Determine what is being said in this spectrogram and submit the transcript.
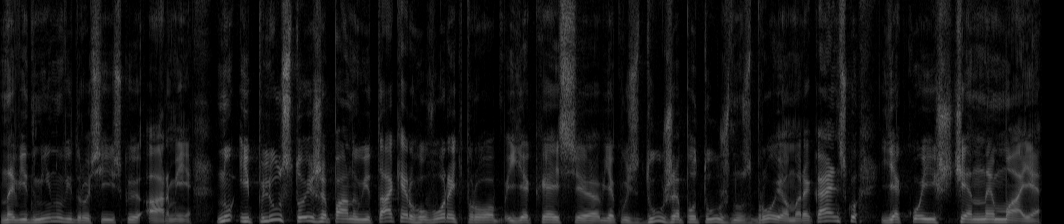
на відміну від російської армії. Ну і плюс той же пан Вітакер говорить про якесь е, якусь дуже потужну зброю американську, якої ще немає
